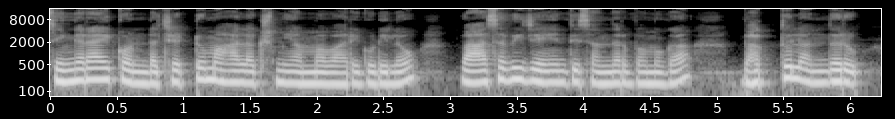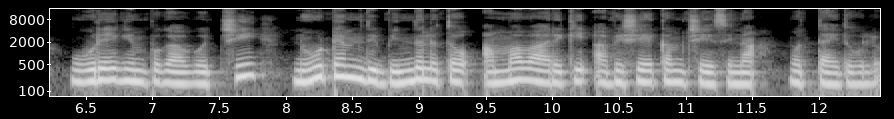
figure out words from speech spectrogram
సింగరాయకొండ చెట్టు మహాలక్ష్మి అమ్మవారి గుడిలో వాసవి జయంతి సందర్భముగా భక్తులందరూ ఊరేగింపుగా వచ్చి నూటెనిమిది బిందెలతో అమ్మవారికి అభిషేకం చేసిన ముత్తైదువులు.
